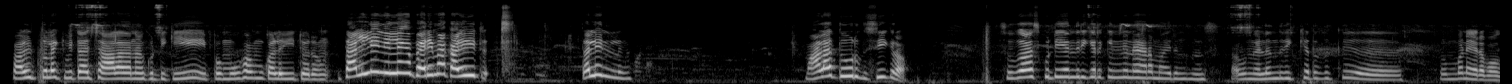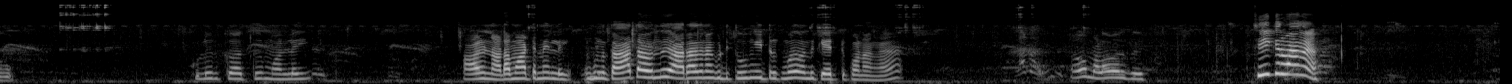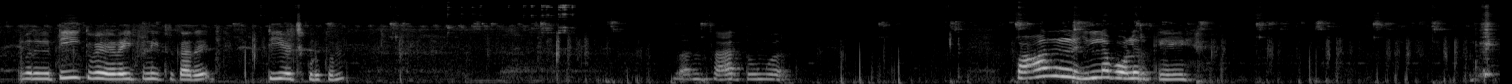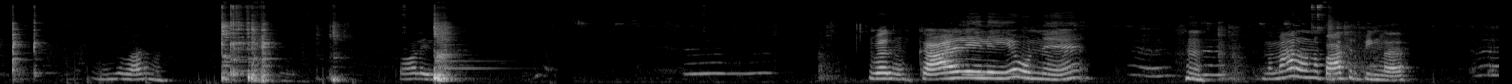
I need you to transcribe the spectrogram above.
பல் துளக்கி விட்டா சாலாதானா குட்டிக்கு? இப்போ முகம் கழுவிட்டு வரும். தள்ளி நில்லுங்க பெரியமா கழுவிட்டு. தள்ளி நில்லுங்க. மழை தூருது சீக்கிரம். சுகாஸ் குட்டி எழுந்திரிக்கிறதுக்கு இன்னும் நேரம் இருந்து அவங்க எழுந்திரிக்கிறதுக்கு ரொம்ப நேரமாகும். குளிர் காற்று மழை. ஆள் நடமாட்டமே இல்லை. உங்கள் தாத்தா வந்து ஆராதனா குட்டி தூங்கிட்டு இருக்கும்போது வந்து கேட்டு போனாங்க. ஓ மழை வருது. சீக்கிரம் வாங்க. இவர் டீக்கு வெயிட் பண்ணிட்டு இருக்காரு. டீ வச்சு கொடுக்கும். வரும் சார் தூங்குவார். பால் இல்லை போல இருக்கே. இங்கே பாருங்க. காலையில். பாருங்க காலையிலேயே ஒன்று இந்த மாதிரி ஒன்று பார்த்துருப்பீங்களா?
